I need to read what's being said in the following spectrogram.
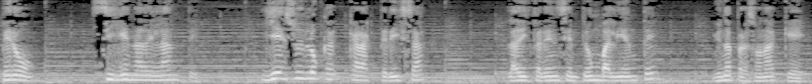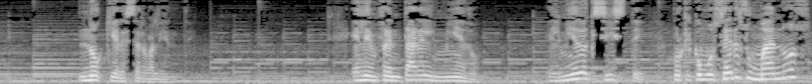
Pero siguen adelante. Y eso es lo que caracteriza la diferencia entre un valiente y una persona que no quiere ser valiente. El enfrentar el miedo. El miedo existe, porque como seres humanos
